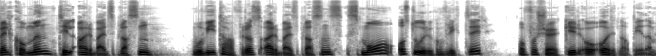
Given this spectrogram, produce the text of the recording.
Velkommen til Arbeidsplassen, hvor vi tar for oss arbeidsplassens små og store konflikter og forsøker å ordne opp i dem.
